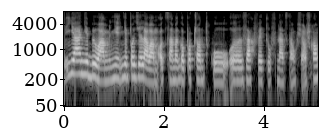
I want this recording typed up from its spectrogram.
ja nie byłam, nie, nie podzielałam od samego początku e, zachwytów nad tą książką.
